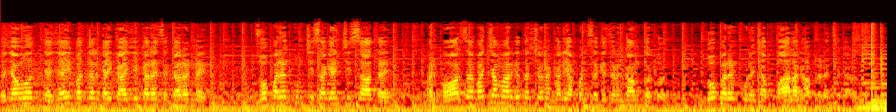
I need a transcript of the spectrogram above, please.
त्याच्यामुळं त्याच्याही बद्दल काही काळजी करायचं कारण नाही. जोपर्यंत तुमची सगळ्यांची साथ आहे आणि पवार साहेबांच्या मार्गदर्शनाखाली आपण सगळेजण काम करतोय तोपर्यंत कुणाच्या बाला घाबरण्याचं कारण नाही.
